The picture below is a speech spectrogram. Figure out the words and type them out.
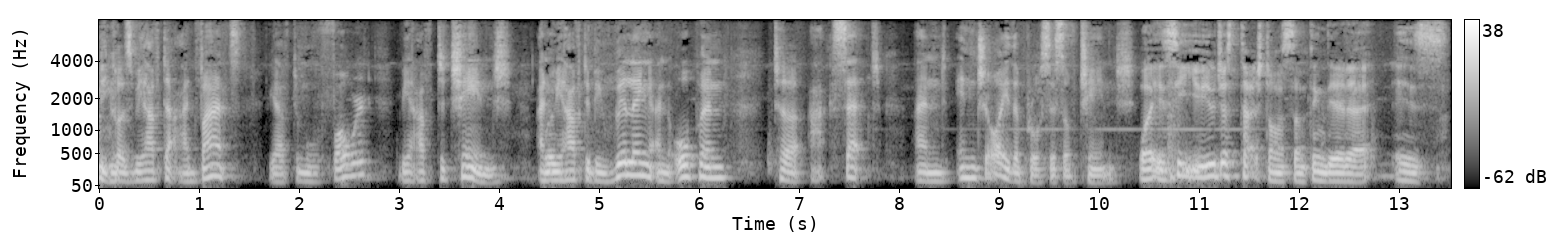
because we have to advance, we have to move forward, we have to change. And we have to be willing and open to accept and enjoy the process of change. Well, you see, you just touched on something there that is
